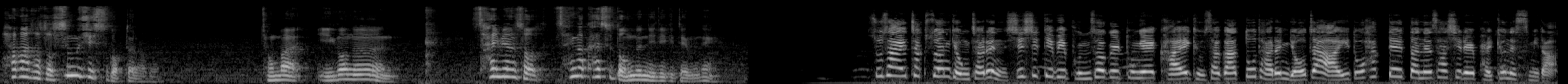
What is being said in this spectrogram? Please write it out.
화가 나서 숨을 쉴 수가 없더라고요. 정말 이거는 살면서 생각할 수도 없는 일이기 때문에 수사에 착수한 경찰은 CCTV 분석을 통해 가해 교사가 또 다른 여자 아이도 학대했다는 사실을 밝혀냈습니다.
